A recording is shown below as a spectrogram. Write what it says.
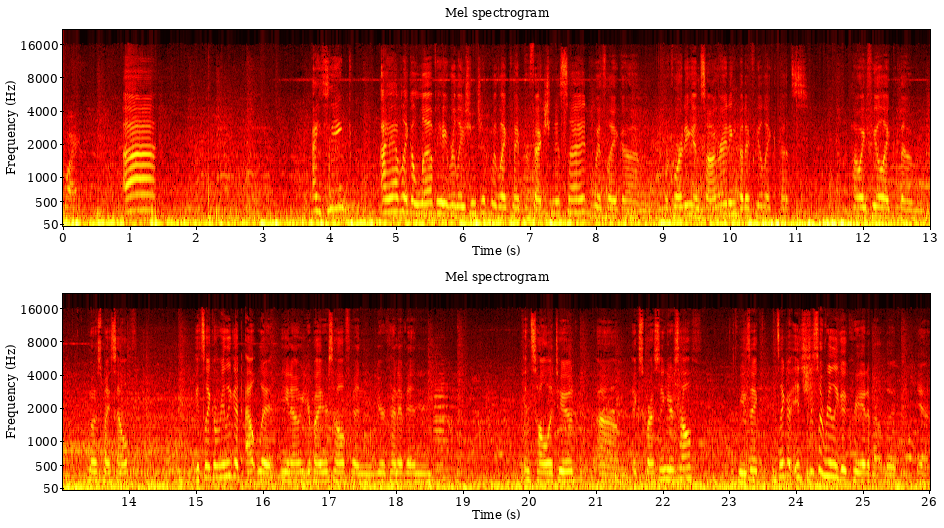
Why? Uh I think I have like a love-hate relationship with like my perfectionist side with like um, recording and songwriting, but I feel like that's how I feel like the most myself. It's like a really good outlet, you know. You're by yourself and you're kind of in in solitude, um, expressing yourself with music. It's like a, it's just a really good creative outlet. Yeah.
